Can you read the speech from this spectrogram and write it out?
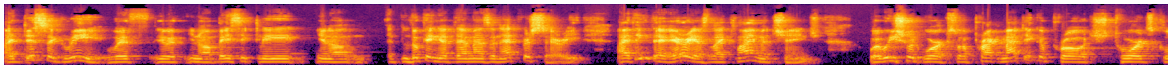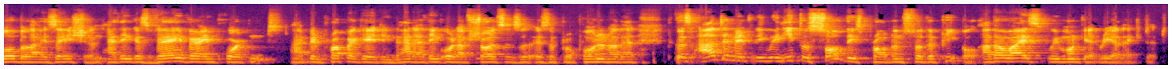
I disagree with, with, you know, basically, you know, looking at them as an adversary. I think there are areas like climate change where we should work. So a pragmatic approach towards globalization, I think, is very, very important. I've been propagating that. I think Olaf Scholz is a, is a proponent of that because ultimately we need to solve these problems for the people. Otherwise, we won't get reelected.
